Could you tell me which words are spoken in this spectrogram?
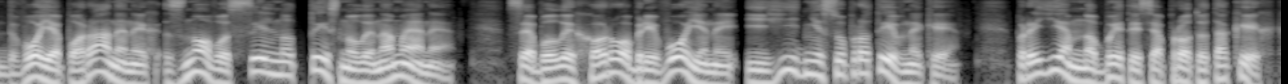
Двоє поранених знову сильно тиснули на мене. Це були хоробрі воїни і гідні супротивники. Приємно битися проти таких,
